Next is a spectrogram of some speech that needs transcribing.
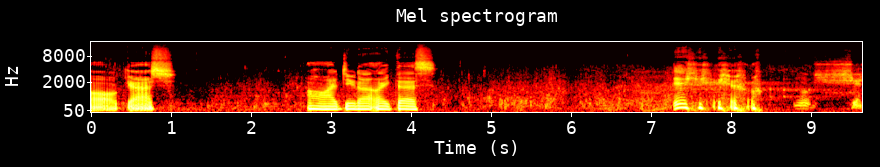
Oh gosh. Oh, I do not like this. Ew. Oh shit.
